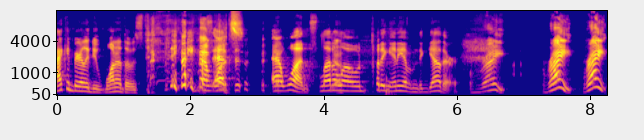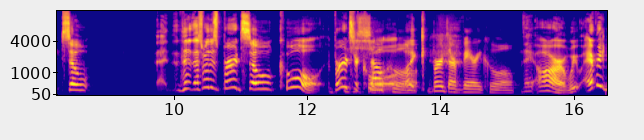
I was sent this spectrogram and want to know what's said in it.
I can barely do one of those things At at, once. at once, let Yeah. alone putting any of them together. Right, right, right. So th- that's why this bird's so cool. Birds are cool. So cool. Like Birds are very cool. they are. We every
